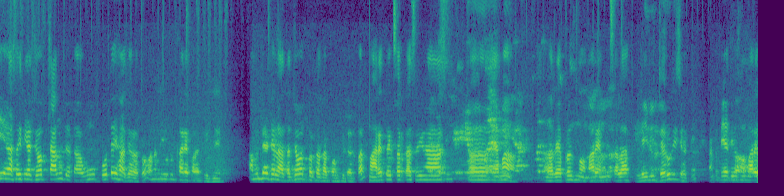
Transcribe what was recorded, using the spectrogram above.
એ આશયથી આ જવાબ ચાલુ જ હતા. હું પોતે હાજર હતો અને નિવૃત્ત કાર્યપાલક નહીં. અમે બેઠેલા હતા, જવાબ કરતા હતા કોમ્પ્યુટર પર. મારે તો એક સરકારશ્રીના એમાં રેફરન્સમાં મારે એમની સલાહ લેવી જરૂરી જ હતી. કારણ કે બે દિવસમાં મારે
